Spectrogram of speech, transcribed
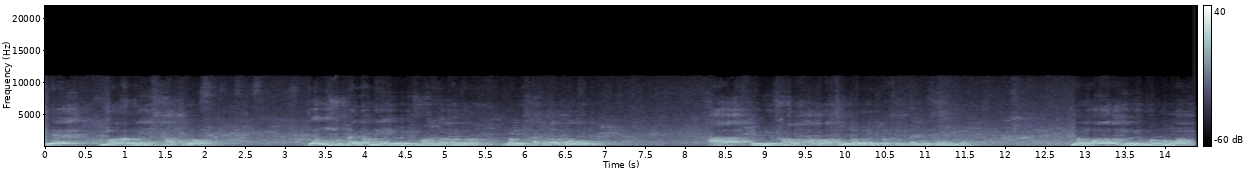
이제 너랑이 사도. 이제 우수배 놈이 유니폼 잡으면 너 사고 나고. our uniform our sonoro river center musangira yongo uniform wo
